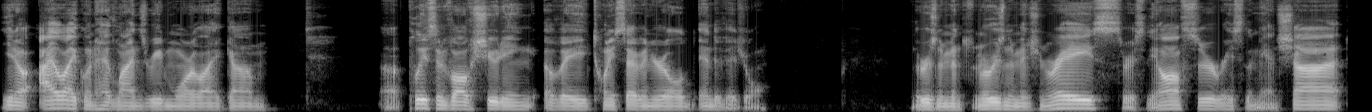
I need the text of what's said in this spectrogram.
You know, I like when headlines read more like um, uh, police involved shooting of a 27 year old individual. The reason to mention, the reason to mention race, race of the officer, race of the man shot.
